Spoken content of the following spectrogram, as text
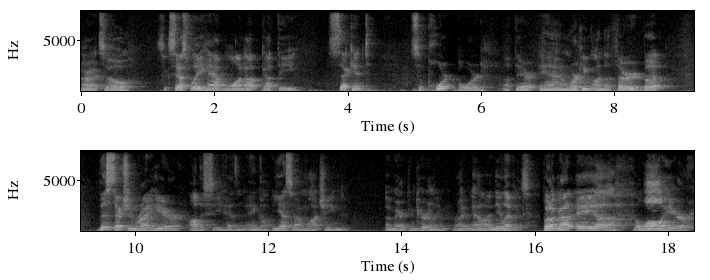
All right, so successfully have one up, got the second support board up there and working on the third, but this section right here obviously has an angle. Yes, I'm watching American curling right now in the Olympics. But I've got a, uh, a wall here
